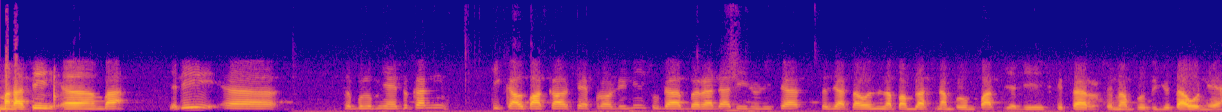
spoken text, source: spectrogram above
makasih uh, Mbak. Jadi uh, sebelumnya itu kan cikal bakal Chevron ini sudah berada di Indonesia sejak tahun 1864, jadi sekitar 97 tahun ya.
